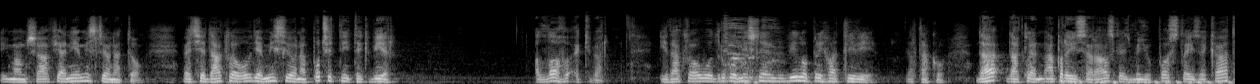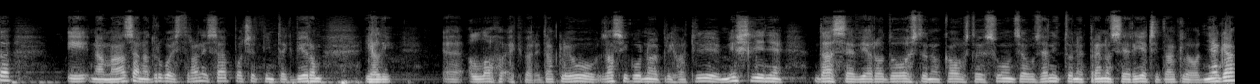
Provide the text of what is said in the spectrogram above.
imam šafija, nije mislio na to. Već je dakle ovdje mislio na početni tekbir. Allahu ekber. I dakle ovo drugo mišljenje bi bilo prihvatljivije. Jel tako? Da, dakle, napravi se razlika između posta i zekata i namaza na drugoj strani sa početnim tekbirom, jeli, e, Allahu Ekber. Dakle, ovo zasigurno je prihvatljivije mišljenje da se vjerodostojno, kao što je sunce u zenitu, ne prenose riječi dakle, od njega,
